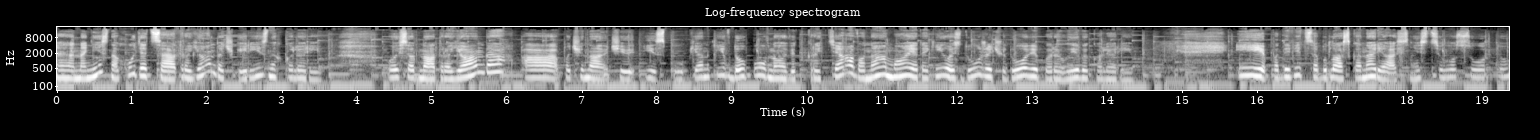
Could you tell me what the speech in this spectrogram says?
Е, На ній знаходяться трояндочки різних кольорів. Ось одна троянда, а починаючи із пуп'янків до повного відкриття, вона має такі ось дуже чудові переливи кольорів. І подивіться, будь ласка, на рясність цього сорту.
